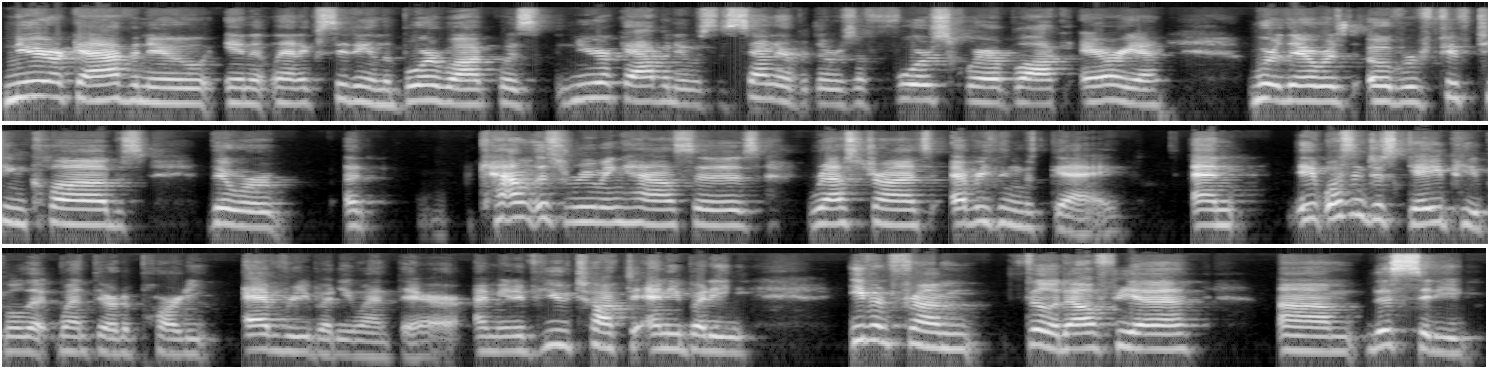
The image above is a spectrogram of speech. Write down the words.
New York Avenue in Atlantic City and the boardwalk was New York Avenue was the center, but there was a four square block area where there was over 15 clubs. There were uh, countless rooming houses, restaurants, everything was gay. And it wasn't just gay people that went there to party, everybody went there. I mean, if you talk to anybody even from Philadelphia, um, this city,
